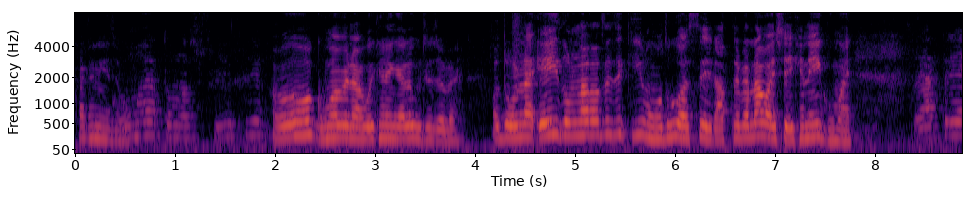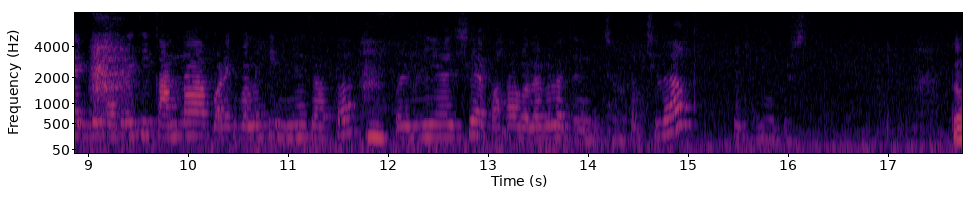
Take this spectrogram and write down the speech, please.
কাকে নিয়ে যাব? ও ঘুমাবে না ওইখানে গেলে উঠে যাবে। ও দোলনা এই দোলনাটাতে যে কি মধু আছে রাত্রেবেলাও আসে এখানেই ঘুমায়। রাত্রে একদিন রাত্রে কি কান্না পরে বলে কি নিয়ে যাও তো? পরে নিয়ে এসে কথা বলে বলে ঝরকার ছিলাম ঘুমিয়ে পড়ছি তো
